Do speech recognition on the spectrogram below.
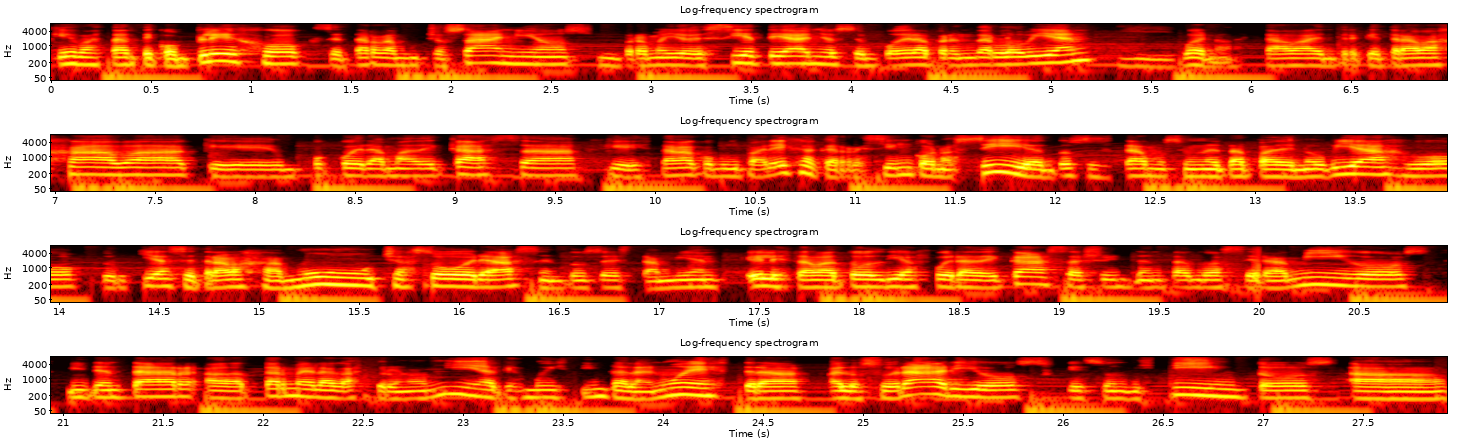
que es bastante complejo, que se tarda muchos años, un promedio de siete años en poder aprenderlo bien. Y bueno, estaba entre que trabajaba, que un poco era ama de casa, que estaba con mi pareja que recién conocía, entonces estábamos en una etapa de noviazgo. Turquía se trabaja muchas horas, entonces también él estaba todo el día fuera de casa, yo intentando hacer amigos, intentar adaptarme a la gastronomía, que es muy distinta a la nuestra, a los horarios, que son distintos, a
